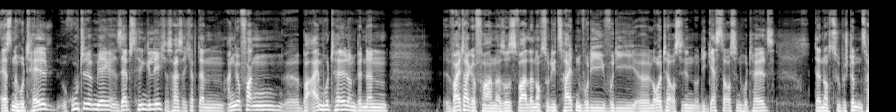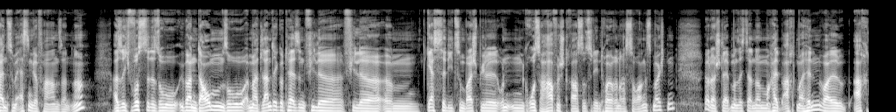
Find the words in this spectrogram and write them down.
erst eine Hotelroute mir selbst hingelegt. Das heißt, ich habe dann angefangen äh, bei einem Hotel und bin dann weitergefahren. Also es war dann noch so die Zeiten, wo die, wo die äh, Leute aus den, und die Gäste aus den Hotels dann noch zu bestimmten Zeiten zum Essen gefahren sind. Ne? Also ich wusste so über den Daumen, so im Atlantik-Hotel sind viele, viele ähm, Gäste, die zum Beispiel unten große Hafenstraße zu den teuren Restaurants möchten. Ja, dann stellt man sich dann um halb acht mal hin, weil acht,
